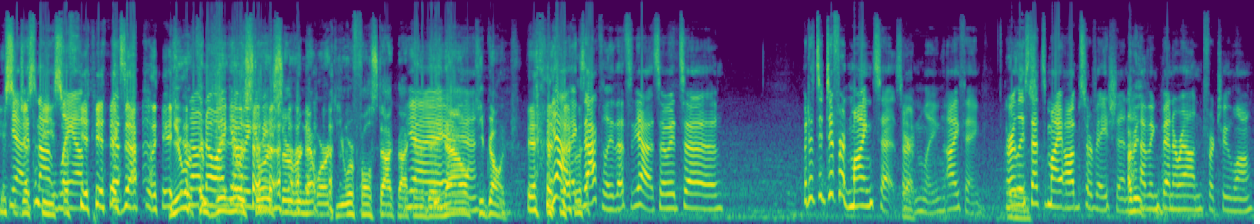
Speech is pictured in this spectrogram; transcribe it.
used Yeah, to it's just not be sort- lamp. exactly. You were No, no, I computing, you were storage server network. You were full stack back in the day. yeah, now yeah. keep going. yeah, exactly. That's yeah. So it's a, but it's a different mindset, certainly. I think, or It at least is. that's my observation, I mean- having been around for too long.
